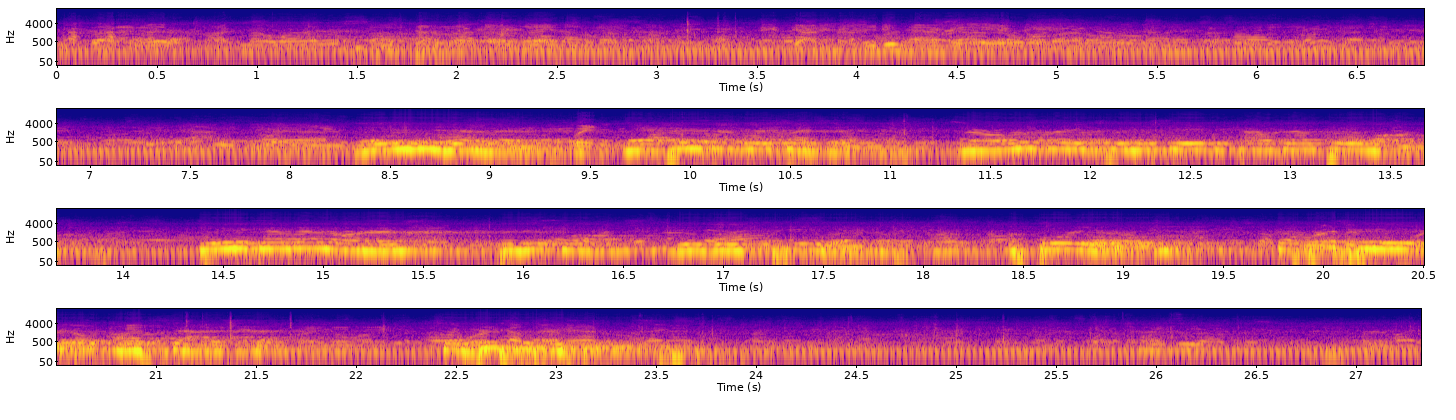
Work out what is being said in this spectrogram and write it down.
but I know they're talking about wireless, so I was kind of like update on what's something. Gotcha. They do have a cable to run all the way down there, so we didn't. Ladies and gentlemen, Wait. may I please have your attention? We are almost ready to initiate the countdown for the launch. Doing the countdown honors for this launch will be Taylor, a four-year-old. But first we need a status check. So please listen.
